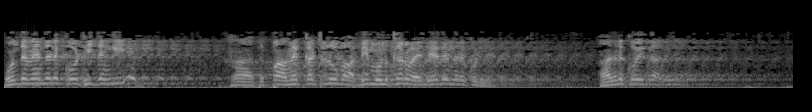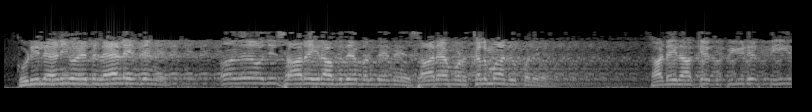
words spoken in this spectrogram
ہوں تو وہدے کوٹھی چنگی ہاں تو پاوے کٹلو بھابی منکر ہوئے دے دیں کڑی۔ ہاں کوئی گل کڑی لینی ہوئے تو لے لیں آدھے وہ جی سارے ہی رب دے بندے نے، سارے مڑ کلما جو پڑے سارے علاقے ایک پیڑ پیر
